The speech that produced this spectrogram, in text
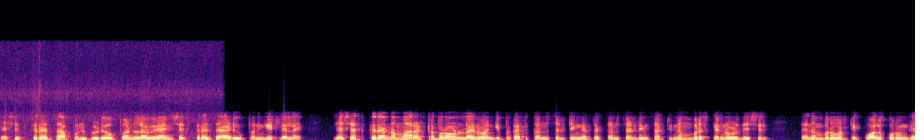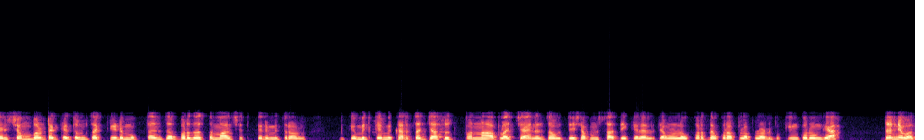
या शेतकऱ्याचा आपण व्हिडिओ पण लावूया आणि शेतकऱ्याचा ऑडिओ पण घेतलेला आहे. ज्या शेतकऱ्यांना महाराष्ट्रभर ऑनलाईन वांगी पिकाचं कन्सल्टिंग आहे कन्सल्टिंगसाठी नंबर स्क्रीनवर देशील त्या नंबरवरती कॉल करून घ्या आणि शंभर टक्के तुमचा कीडमुक्त आणि जबरदस्त माल शेतकरी मित्रांनो कमीत कमी खर्चात जास्त उत्पन्न हा आपला चॅनलचा उद्देश आपण साध्य केलेला त्यामुळे लवकरात लवकर आपला प्लॉट बुकिंग करून घ्या. धन्यवाद.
